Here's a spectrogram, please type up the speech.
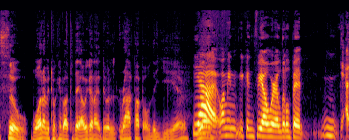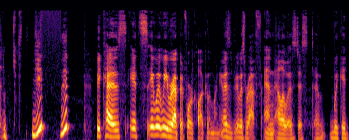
So, what are we talking about today? Are we going to do a wrap up of the year? Yeah, yeah. I mean, you can feel we're a little bit because it's it, we were up at four o'clock in the morning. It was it was rough, and Ella was just a wicked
